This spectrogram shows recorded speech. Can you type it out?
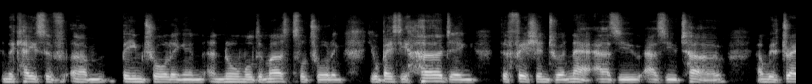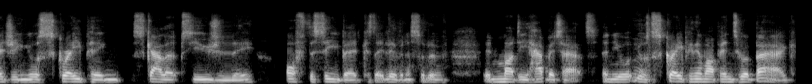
in the case of um, beam trawling and, and normal demersal trawling you're basically herding the fish into a net as you as you tow. And with dredging you're scraping scallops usually off the seabed because they live in a sort of in muddy habitat and you're, you're scraping them up into a bag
